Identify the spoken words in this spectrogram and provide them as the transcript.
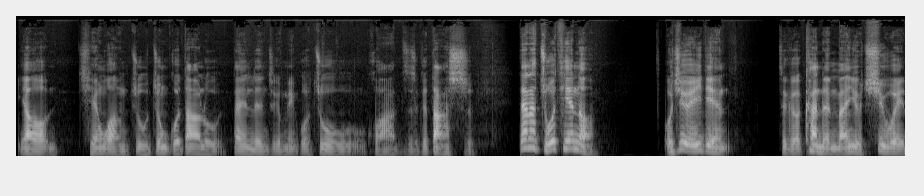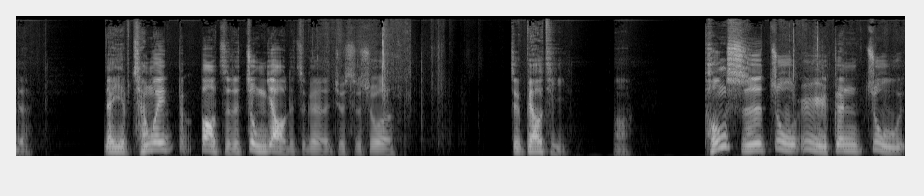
要前往驻中国大陆担任这个美国驻华的这个大使，但他昨天呢，我就有一点。这个看的蛮有趣味的，那也成为报纸的重要的这个，就是说这个标题啊。同时驻日跟驻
